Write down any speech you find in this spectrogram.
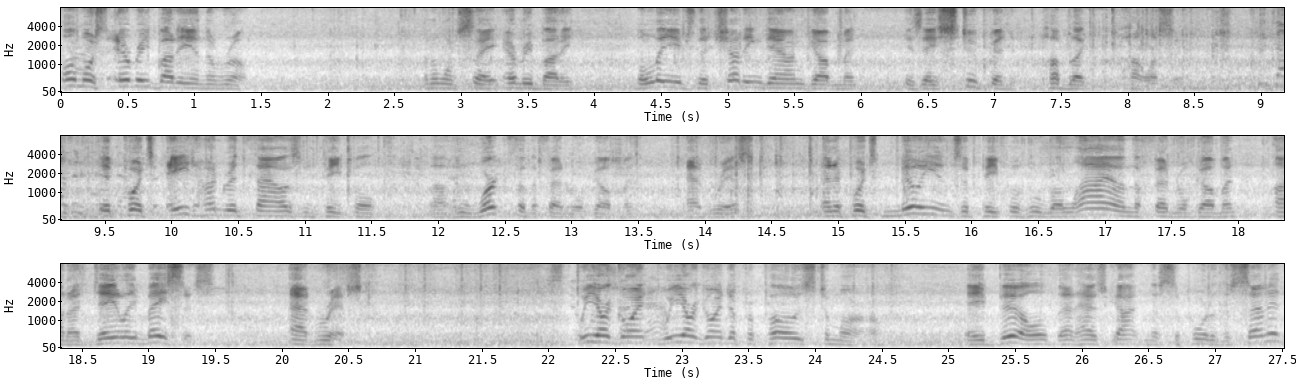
Almost everybody in the room, I don't want to say everybody, believes that shutting down government is a stupid public policy. It puts 800,000 people uh, who work for the federal government at risk, and it puts millions of people who rely on the federal government on a daily basis at risk. We are going, we are going to propose tomorrow a bill that has gotten the support of the Senate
